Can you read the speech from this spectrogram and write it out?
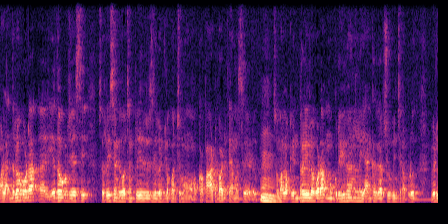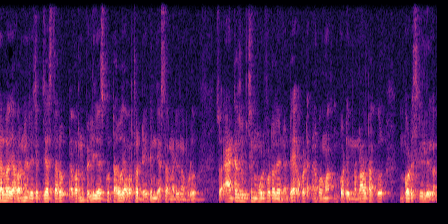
మళ్ళీ అందులో కూడా ఏదో ఒకటి చేసి సో రీసెంట్గా వచ్చిన ప్రీ రిలీజ్ ఈవెంట్లో కొంచెం ఒక పాట పాడి ఫేమస్ అయ్యాడు. సో మళ్ళీ ఒక ఇంటర్వ్యూలో కూడా ముగ్గురు హీరోయిన్లు యాంకర్ గారు చూపించినప్పుడు వీళ్ళలో ఎవరిని రిజెక్ట్ చేస్తారు ఎవరిని పెళ్ళి చేసుకుంటారు ఎవరితో డేటింగ్ చేస్తారని అడిగినప్పుడు. సో యాంకర్ చూపించిన మూడు ఫోటోలు ఏంటంటే ఒకటి అనుపమ ఇంకోటి మృణాల్ ఠాకూర్ ఇంకోటి శ్రీలీల.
